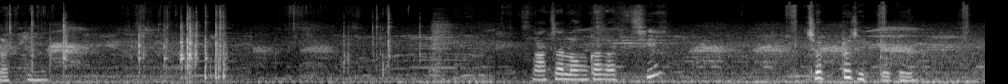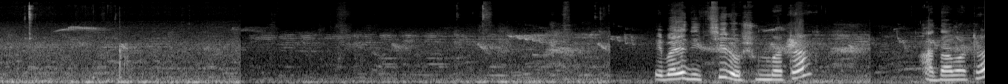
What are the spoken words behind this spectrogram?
কাটতে হবে। কাঁচা লঙ্কা কাটছি। ছোট্ট ছোট্ট করে। এবারে দিচ্ছি রসুন বাটা, আদা বাটা।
